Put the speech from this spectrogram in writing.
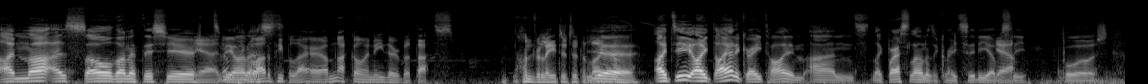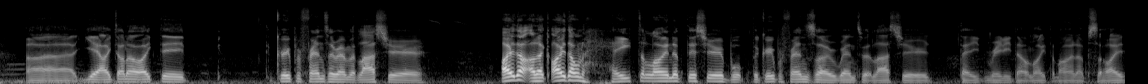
I'm not as sold on it this year, Yeah, I to don't be think honest. a lot of people are. I'm not going either, but that's unrelated to the life. yeah, I do. I, I had a great time, and like Barcelona is a great city, obviously. But uh, yeah, I don't know. Like the, the group of friends I went with last year, I don't like. I don't hate the lineup this year, but the group of friends I went with last year, they really don't like the lineup. So I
